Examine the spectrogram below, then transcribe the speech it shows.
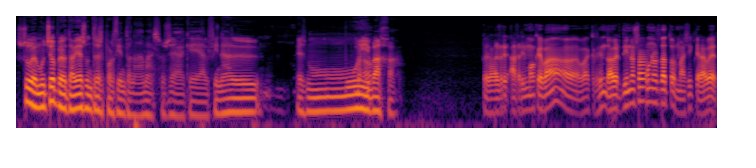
Sube mucho, pero todavía es un 3% nada más. O sea que al final es muy Bueno. baja. Pero al, al ritmo que va, va creciendo. A ver, dinos algunos datos más, Iker, a ver.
